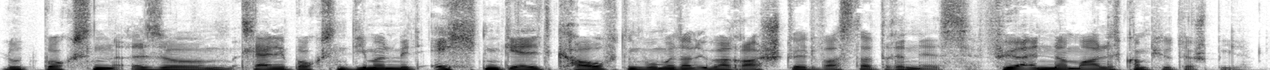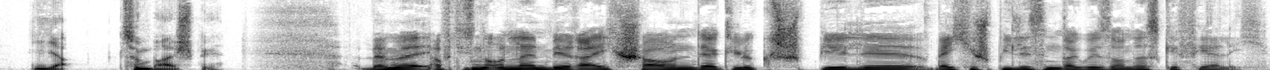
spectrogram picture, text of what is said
Lootboxen, also kleine Boxen, die man mit echtem Geld kauft und wo man dann überrascht wird, was da drin ist. Für ein normales Computerspiel. Ja, zum Beispiel. Wenn wir auf diesen Online-Bereich schauen, der Glücksspiele, welche Spiele sind da besonders gefährlich?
